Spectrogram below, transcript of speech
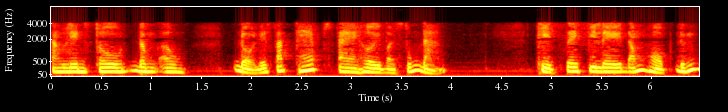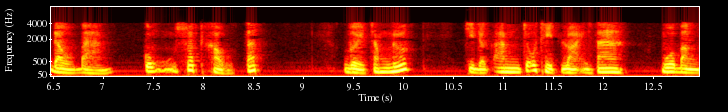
sang Liên Xô, Đông Âu, đổi lấy sắt thép, xe hơi và súng đạn. Thịt dê phi lê đóng hộp đứng đầu bảng cũng xuất khẩu tất. Người trong nước chỉ được ăn chỗ thịt loại ra mua bằng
